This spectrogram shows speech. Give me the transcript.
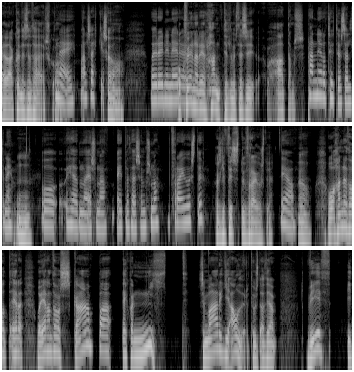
eða hvernig sem það er sko. Nei, alls ekki sko. Og, er, og hvenar er hann til dæmis, þessi Adams? Hann er á 2000-öldinni mm -hmm. og hérna er svona einn af þessum svona frægustu. Kanski fyrstu frægustu. Já. Já. Og hann er þá, er, og er hann þá að skapa eitthvað nýtt sem var ekki áður, þú veist, af því að við í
